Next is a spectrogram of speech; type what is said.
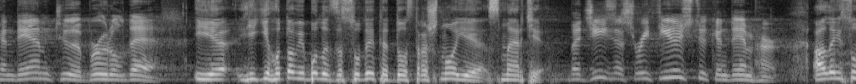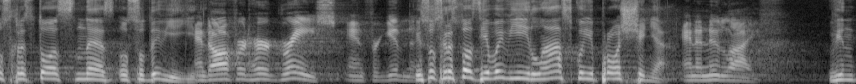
condemned to a brutal death. І її готові були засудити до страшної смерті. But Jesus refused to condemn her Але Ісус Христос не осудив її. and offered her grace and forgiveness Ісус Христос явив їй ласку і прощення. and a new life. Він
